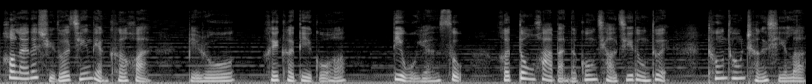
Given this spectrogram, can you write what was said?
后来的许多经典科幻，比如《黑客帝国》《第五元素》和动画版的《攻壳机动队》，通通承袭了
